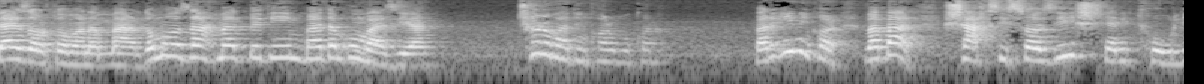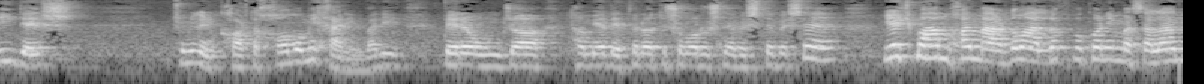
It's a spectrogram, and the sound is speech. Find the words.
10 هزار تومن هم مردم رو زحمت بدیم بعدم اون وضعیت. چرا باید این کارو بکنم؟ برای این این کار. و بعد شخصی سازیش یعنی تولیدش چون می‌دونید کارت خامو می‌خریم ولی بره اونجا تا میاد اطلاعات شما روش نوشته بشه یک ماه هم می‌خوایم مردم الاف بکنیم مثلا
